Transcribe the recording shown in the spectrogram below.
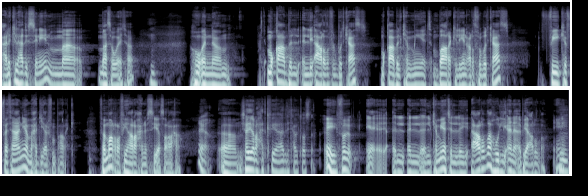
على كل هذه السنين ما ما سويتها. هو إن مقابل اللي أعرضه في البودكاست مقابل كمية مبارك اللي ينعرض في البودكاست في كفة ثانية ما حد يعرف مبارك. فمرة فيها راحة نفسية صراحة. مش هذه راحتك فيها هذا اللي تحاول توصله. اي ف يعني ال- ال- الكميات اللي أعرضه هو اللي أنا أبي أعرضه. يعني.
